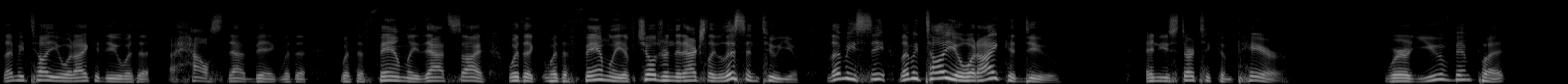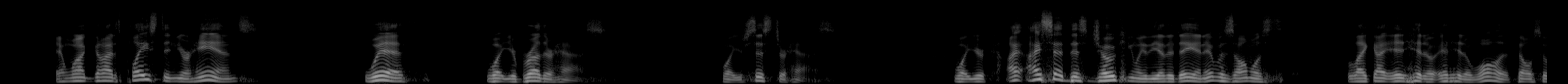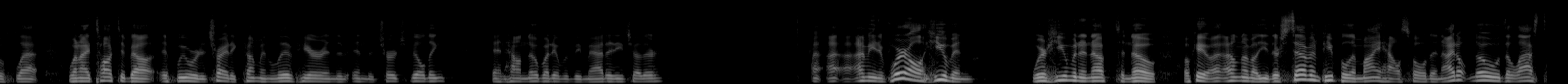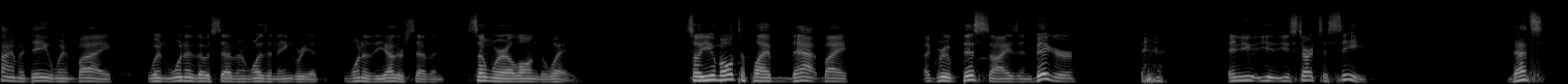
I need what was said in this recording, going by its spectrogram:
Let me tell you what I could do with a, a house that big, with a with a family that size, with a with a family of children that actually listen to you. Let me see, let me tell you what I could do. And you start to compare where you've been put and what God has placed in your hands with what your brother has, what your sister has, what your. I, I said this jokingly the other day, and it was almost like I it hit a it hit a wall. It fell so flat when I talked about if we were to try to come and live here in the in the church building, and how nobody would be mad at each other. I, I, I mean, if we're all human, we're human enough to know, okay, I don't know about you. There's seven people in my household, and I don't know the last time a day went by when one of those seven wasn't angry at one of the other seven somewhere along the way. So you multiply that by a group this size and bigger, and you, you, you start to see that's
